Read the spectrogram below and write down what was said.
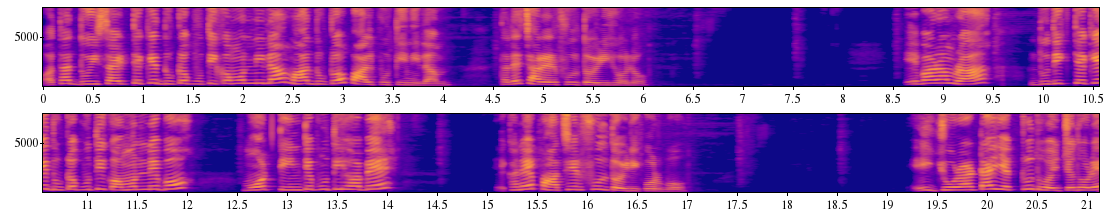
অর্থাৎ দুই সাইড থেকে দুটো পুঁতি কমন নিলাম আর দুটো পাল পুঁতি নিলাম। তাহলে চারের ফুল তৈরি হলো। এবার আমরা দুদিক থেকে দুটো পুঁতি কমন নেব। মোট তিনটে পুঁতি হবে। এখানে পাঁচের ফুল তৈরি করব। এই জোড়াটাই একটু ধৈর্য ধরে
